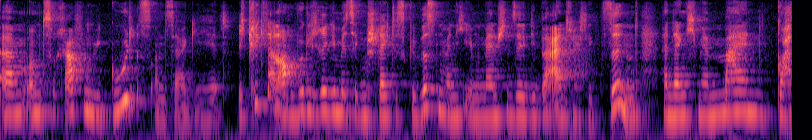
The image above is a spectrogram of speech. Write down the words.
ähm, um zu raffen, wie gut es uns ja geht. Ich kriege dann auch wirklich regelmäßig ein schlechtes Gewissen, wenn ich eben Menschen sehe, die beeinträchtigt sind. Dann denke ich mir, mein Gott,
